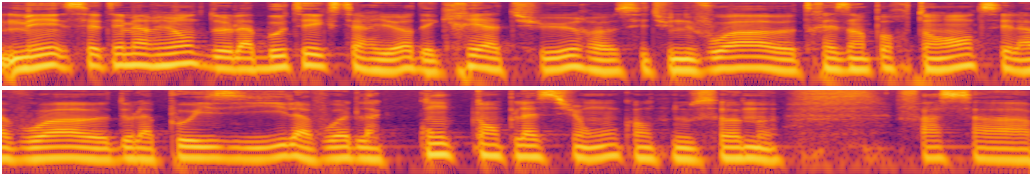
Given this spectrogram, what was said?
Mais cette émergence de la beauté extérieure des créatures, euh, c'est une voie euh, très importante, c'est la voie euh, de la poésie, la voie de la contemplation quand nous sommes face à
